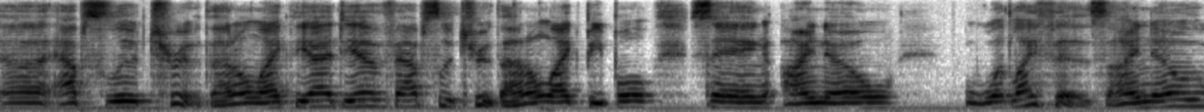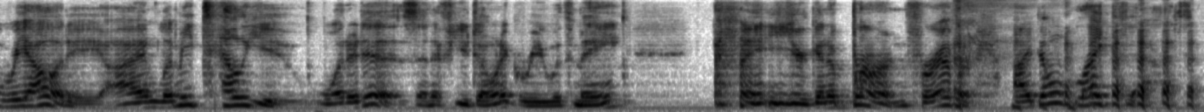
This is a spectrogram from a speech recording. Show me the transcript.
uh, absolute truth. I don't like the idea of absolute truth. I don't like people saying, "I know what life is. I know reality. I let me tell you what it is, and if you don't agree with me, you're going to burn forever." I don't like that.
